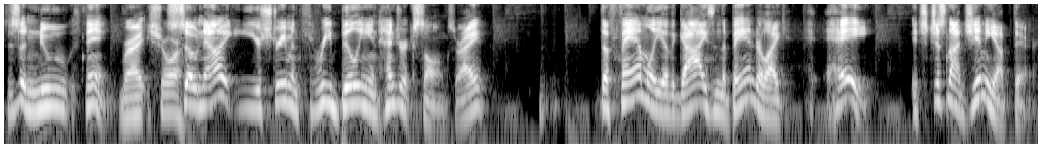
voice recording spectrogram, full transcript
This is a new thing. right? Sure. So now you're streaming 3 billion Hendrix songs, right? The family of the guys in the band are like, hey, it's just not Jimi up there.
